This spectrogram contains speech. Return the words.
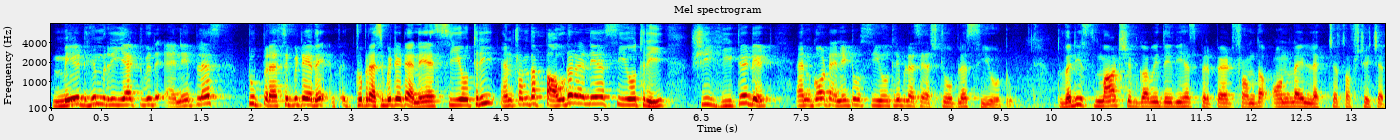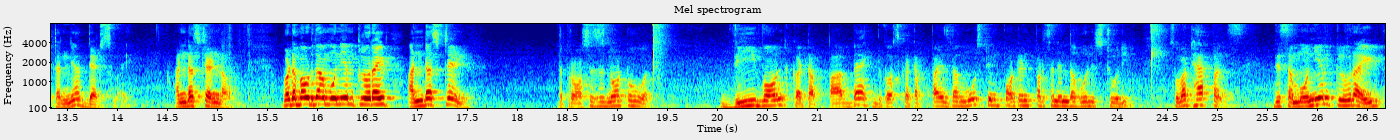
made him react with Na plus to precipitate to precipitate NaSCO3 and from the powder NaSCO3 she heated it and got Na2CO3 plus H2O plus CO2. So very smart Shivgami Devi has prepared from the online lectures of Sri Chaitanya that's why. Understand now. What about the ammonium chloride? Understand the process is not over. We want Katappa back because Katappa is the most important person in the whole story. So what happens? This ammonium chloride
